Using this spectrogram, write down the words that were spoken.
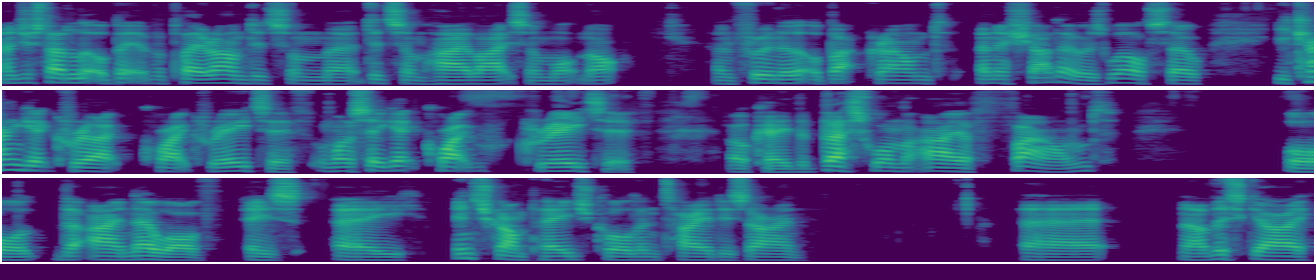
and just had a little bit of a play around, did some uh, did some highlights and whatnot, and threw in a little background and a shadow as well. So you can get cre quite creative. And when I say get quite creative, okay, the best one that I have found or that I know of is a Instagram page called Entire Design. Uh, now this guy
